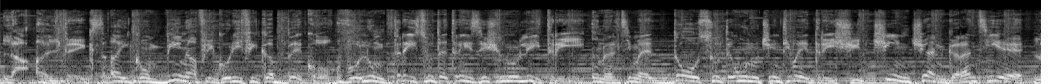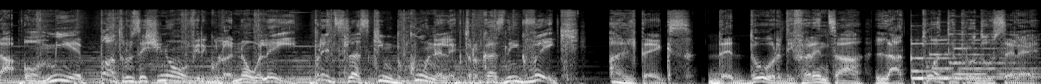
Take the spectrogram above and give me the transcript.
La Altex ai combina frigorifică Beko, volum 331 litri, înălțime 201 cm și 5 ani garanție la 1049,9 lei, preț la schimb cu un electrocasnic vechi. Altex. De două ori diferența la toate produsele.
